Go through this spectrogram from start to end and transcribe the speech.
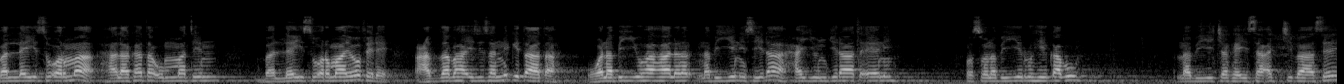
بليس أرما هلكة أمة بليس أرما يوفد عذبها إسيسا نكتاتا ونبيها هال نبي إسيلا حي جرات أني وصو نبي روحي قبو nabiyyicha keeysaa achi baasee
